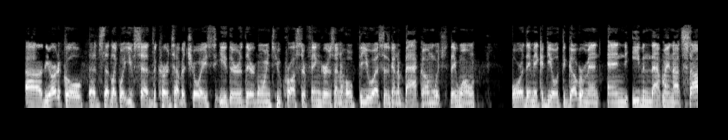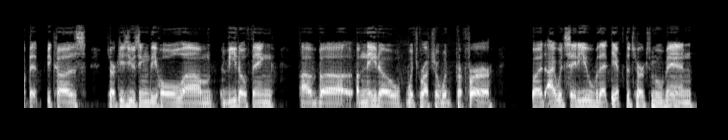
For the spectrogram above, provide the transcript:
uh, the article had said, like what you've said, the Kurds have a choice: either they're going to cross their fingers and hope the U.S. is going to back them, which they won't, or they make a deal with the government, and even that might not stop it because Turkey's using the whole um, veto thing of uh, of NATO, which Russia would prefer. But I would say to you that if the Turks move in,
